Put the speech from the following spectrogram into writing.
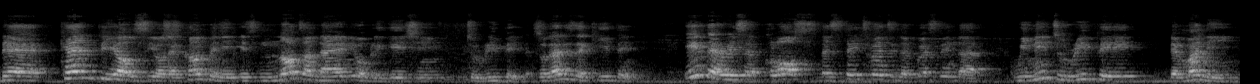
the Ken PLC or the company is not under any obligation to repay. So that is the key thing. If there is a clause, the statement in the question that we need to repay the money,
